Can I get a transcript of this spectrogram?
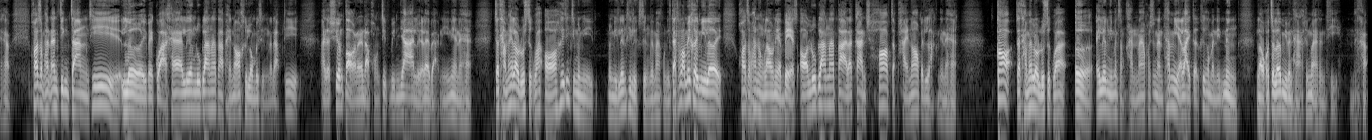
นะครับความสัมพันธ์อันจริงจังที่เลยไปกว่าแค่เรื่องรูปร่างหน้าตาภายนอกคือลงไปถึงระดับที่อาจจะเชื่อมต่อในระดับของจิตวิญญาณหรืออะไรแบบนี้เนี่ยนะฮะจะทำให้เรารู้สึกว่าอ๋อเฮ้ยจริง ๆ มันมีมันมีเรื่องที่ลึกซึ้งไปมากกว่านี้ แต่ถ้าเราไม่เคยมีเลย ความสัมพันธ์ของเราเนี่ยเบสออรูปร่างหน้าตาและการชอบจากภายนอกเป็นหลักเนี่ยนะฮะ ก็จะทำให้เรารู้สึกว่า เออไอ้เรื่องนี้มันสำคัญมาก เพราะฉะนั้นถ้ามีอะไรเกิดขึ้นกับมันนิดนึง เราก็จะเริ่มมีปัญหาขึ้นมาทันทีนะครับ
